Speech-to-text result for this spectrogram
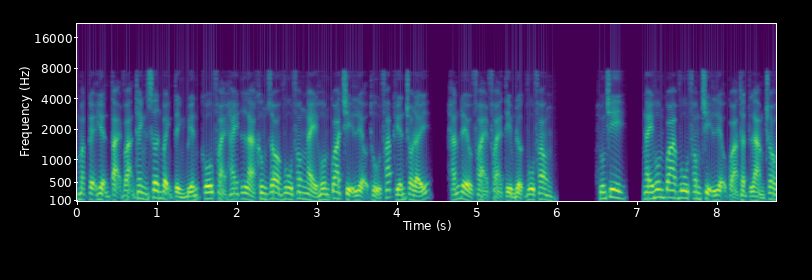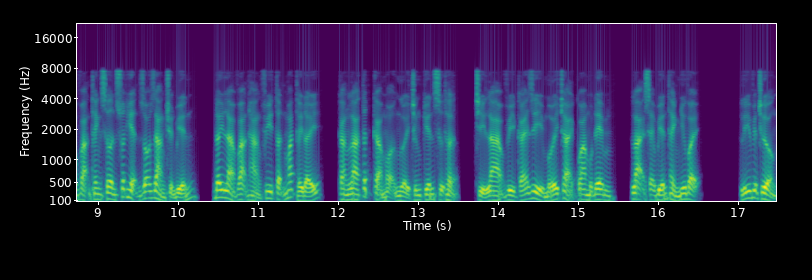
mặc kệ hiện tại vạn thanh sơn bệnh tình biến cố phải hay là không do vu phong ngày hôm qua trị liệu thủ pháp khiến cho đấy, hắn đều phải phải tìm được vu phong. Huống chi, ngày hôm qua vu phong trị liệu quả thật làm cho vạn thanh sơn xuất hiện rõ ràng chuyển biến, đây là vạn hàng phi tận mắt thấy đấy, càng là tất cả mọi người chứng kiến sự thật, chỉ là vì cái gì mới trải qua một đêm, lại sẽ biến thành như vậy? Lý viện trưởng,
